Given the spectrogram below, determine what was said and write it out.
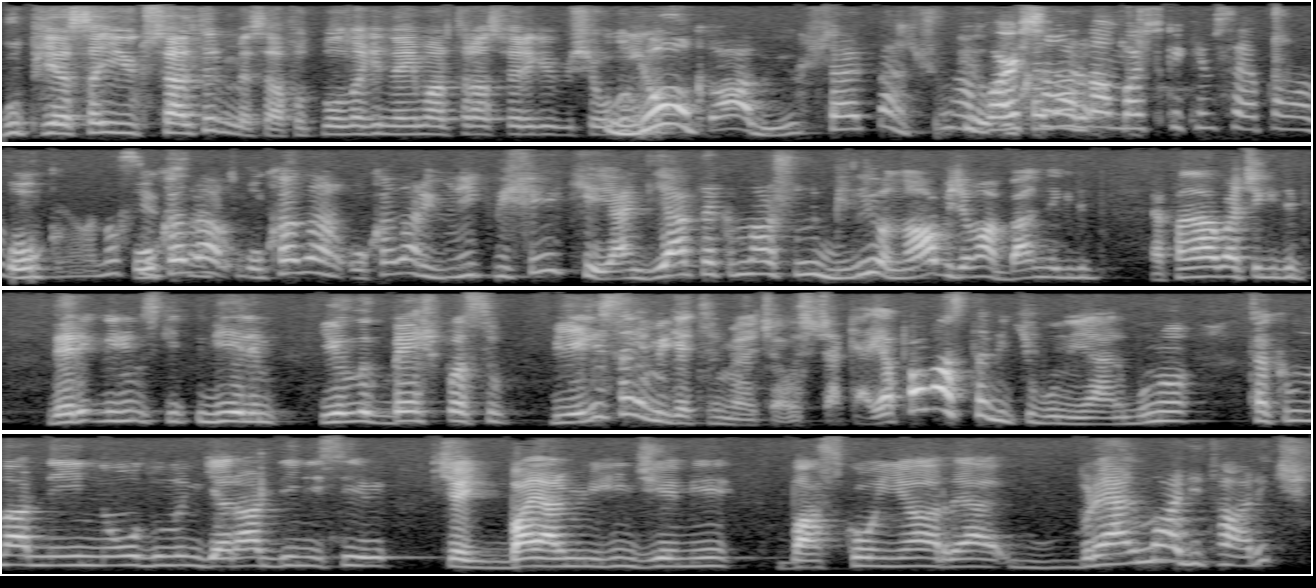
bu piyasayı yükseltir mi mesela futboldaki Neymar transferi gibi bir şey olur mu? Yok abi yükseltmez çünkü Ya o Barcelona'dan kadar başka kimse yapamaz o, ya. Nasıl o kadar o kadar o kadar unik bir şey ki yani diğer takımlar şunu biliyor ne yapacağım abi ben de gidip ya Fenerbahçe gidip Derek Williams gitti diyelim yıllık 5 basıp Bielisa'yı mı getirmeye çalışacak? Ya yapamaz tabii ki bunu yani. Bunu takımlar neyin ne olduğunun Gerardini'si, şey Bayern Münih'in GM'i, Baskonya, Real, Real Madrid hariç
